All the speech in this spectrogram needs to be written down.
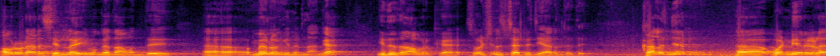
அவரோட அரசியலில் இவங்க தான் வந்து மேலோங்கி நின்னாங்க. இதுதான் அவருக்கு சோஷியல் ஸ்ட்ராட்டஜியாக இருந்தது. கலைஞர் வன்னியர்களை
